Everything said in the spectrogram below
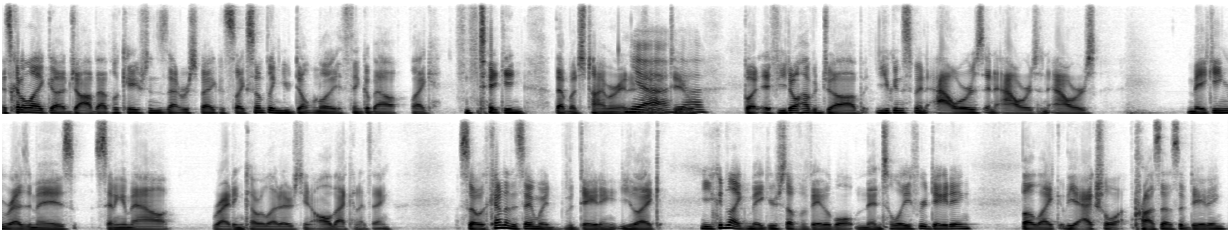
It's kind of like uh, job applications in that respect. It's like something you don't really think about like taking that much time or energy Yeah, to do. yeah. But if you don't have a job, you can spend hours and hours and hours making resumes, sending them out, writing cover letters, you know, all that kind of thing. So it's kind of the same way with dating. You like you can like make yourself available mentally for dating, but like the actual process of dating,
